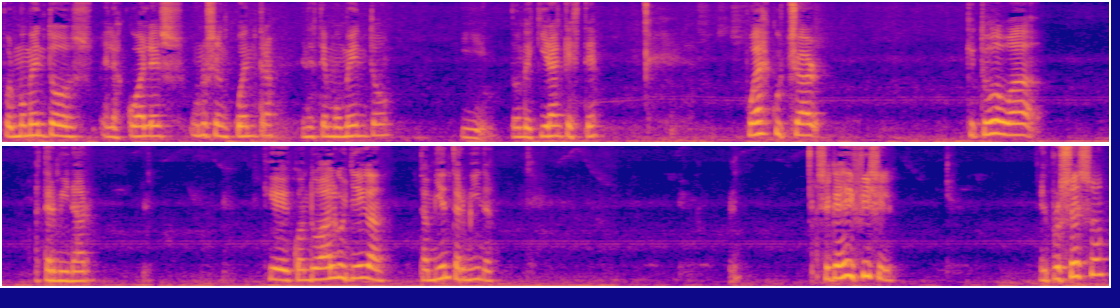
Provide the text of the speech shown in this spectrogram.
por momentos en los cuales uno se encuentra en este momento y donde quieran que esté, pueda escuchar que todo va a terminar, que cuando algo llega, también termina. Sé que es difícil. El proceso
